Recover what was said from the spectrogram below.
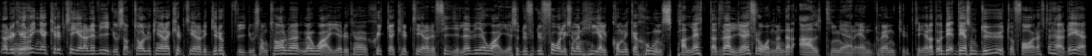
Ja, du kan och... ringa krypterade videosamtal, du kan göra krypterade gruppvideosamtal med, med Wire, du kan skicka krypterade filer via Wire. Så du, du får liksom en hel kommunikationspalett att välja ifrån, men där allting är end-to-end krypterat. Och det, det som du är ute och far efter här, det är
